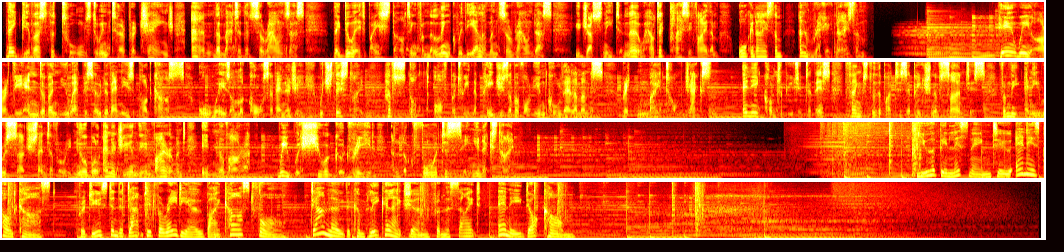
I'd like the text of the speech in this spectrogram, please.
They give us the tools to interpret change and the matter that surrounds us. They do it by starting from the link with the elements around us. You just need to know how to classify them, organize them, and recognize them. Here we are at the end of a new episode of Eni's podcasts, always on the course of energy, which this time have stopped off between the pages of a volume called Elements, written by Tom Jackson. Ennie contributed to this thanks to the participation of scientists from the Eni Research Centre for Renewable Energy and the Environment in Novara. We wish you a good read and look forward to seeing you next time. You have been listening to Eni's podcast, produced and adapted for radio by Cast4. Download the complete collection from the site eni.com.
